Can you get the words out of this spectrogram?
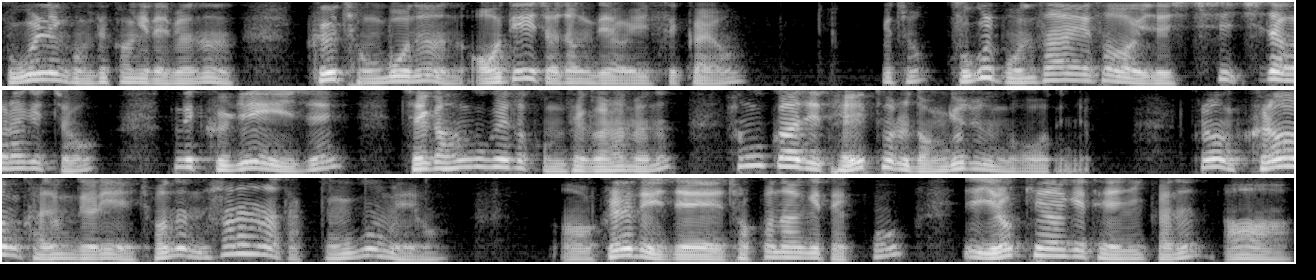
구글링 검색하게 되면은 그 정보는 어디에 저장되어 있을까요? 그렇죠? 구글 본사에서 이제 시, 시작을 하겠죠. 근데 그게 이제 제가 한국에서 검색을 하면은 한국까지 데이터를 넘겨주는 거거든요. 그런 그런 과정들이 저는 하나하나 다 궁금해요. 어, 그래서 이제 접근하게 됐고, 이제 이렇게 하게 되니까는, 아,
